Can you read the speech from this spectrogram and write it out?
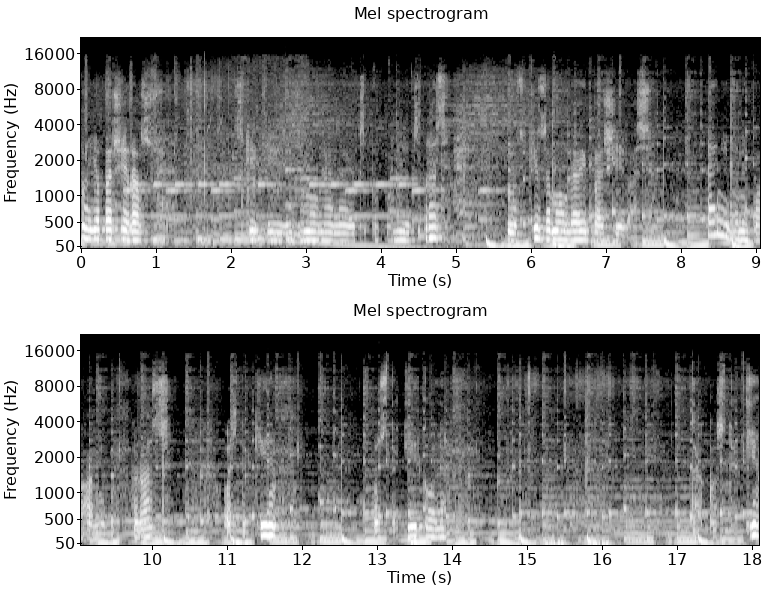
Чесно, я перший раз оскільки я замовляю на Експо- Аліекспрес, носки замовляю перший раз. Та ніби непогані. Раз. Ось такі. Ось такий колір. Так, ось такі.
